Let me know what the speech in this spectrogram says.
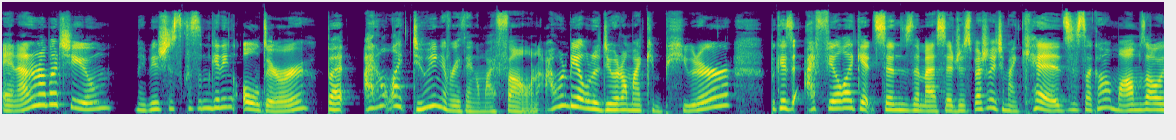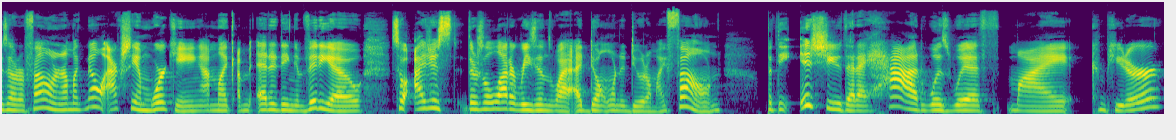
And I don't know about you, maybe it's just because I'm getting older, but I don't like doing everything on my phone. I want to be able to do it on my computer because I feel like it sends the message, especially to my kids. It's like, oh, mom's always on her phone. And I'm like, no, actually, I'm working. I'm like, I'm editing a video. So I just, there's a lot of reasons why I don't want to do it on my phone. But the issue that I had was with my computer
